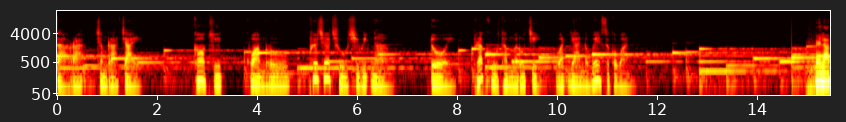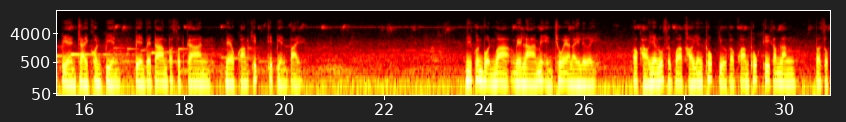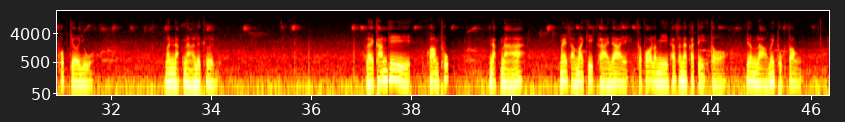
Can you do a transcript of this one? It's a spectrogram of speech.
สาระชำระใจ ข้อคิด ความรู้เพื่อเชิดชูชีวิตงาม โดยพระครูธรรมรุจิ วัดยาณเวศกวัน เวลาเปลี่ยนใจคนเปลี่ยน เปลี่ยนไปตามประสบการณ์ แนวความคิดที่เปลี่ยนไป มีคนบ่นว่าเวลาไม่เห็นช่วยอะไรเลย เพราะเขายังรู้สึกว่าเขายังทุกข์อยู่กับความทุกข์ที่กำลังประสบพบเจออยู่ มันหนักหนาเหลือเกิน หลายครั้งที่ความทุกข์หนักหนาไม่สามารถคลี่คลายได้ก็เพราะเรามีทัศนคติต่อเรื่องราวไม่ถูกต้อง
